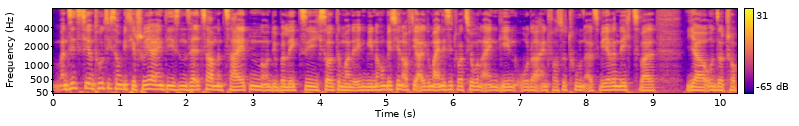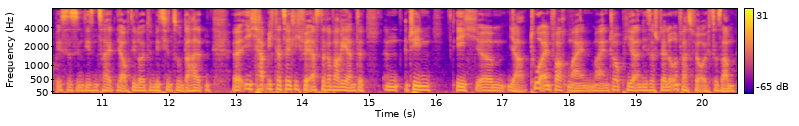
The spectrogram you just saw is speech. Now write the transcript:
Man sitzt hier und tut sich so ein bisschen schwer in diesen seltsamen Zeiten und überlegt sich, sollte man irgendwie noch ein bisschen auf die allgemeine Situation eingehen oder einfach so tun, als wäre nichts, weil ja, unser Job ist es in diesen Zeiten ja auch die Leute ein bisschen zu unterhalten. Äh, ich habe mich tatsächlich für erstere Variante ähm, entschieden. Ich ähm, ja, tue einfach meinen mein Job hier an dieser Stelle und fasse für euch zusammen,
